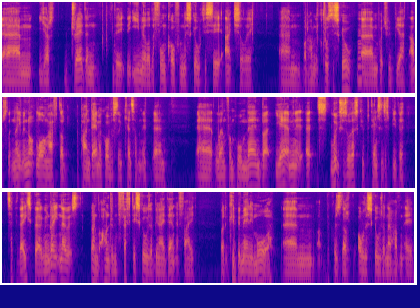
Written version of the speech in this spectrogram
um, you're dreading the, the email or the phone call from the school to say, actually, um, or having to close the school, um, which would be an absolute nightmare. Not long after the pandemic, obviously, and kids having to um, uh, learn from home then. But yeah, I mean, it, it looks as though this could potentially just be the tip of the iceberg. I mean, right now it's around about 150 schools have been identified, but it could be many more um, because there's, all the schools are now having to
